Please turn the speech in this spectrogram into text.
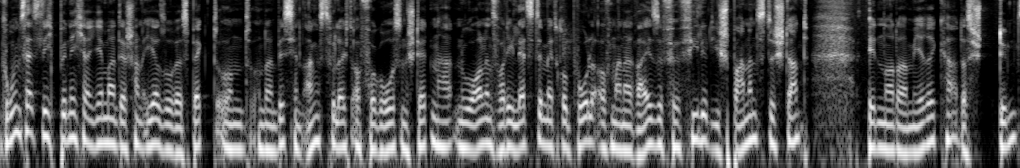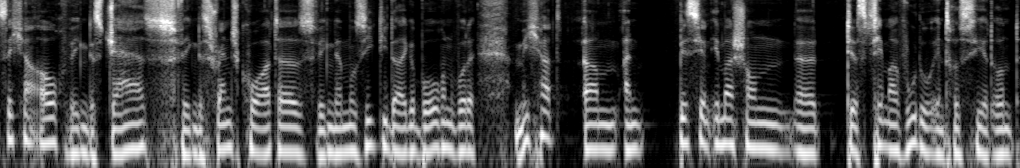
Grundsätzlich bin ich ja jemand, der schon eher so Respekt und, und ein bisschen Angst vielleicht auch vor großen Städten hat. New Orleans war die letzte Metropole auf meiner Reise. Für viele die spannendste Stadt in Nordamerika. Das stimmt sicher auch, wegen des Jazz, wegen des French Quarters, wegen der Musik, die da geboren wurde. Mich hat ähm, ein bisschen immer schon äh, das Thema Voodoo interessiert. Und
